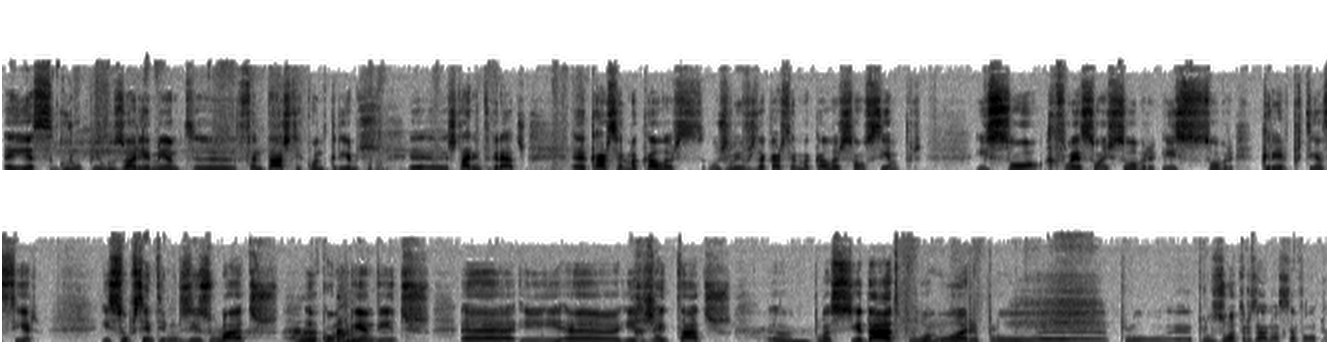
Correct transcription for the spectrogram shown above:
a esse grupo ilusoriamente uh, fantástico onde queríamos uh, estar integrados a Carson McCullers, os livros da Carson McCullers são sempre e só reflexões sobre isso, sobre querer pertencer e sobre sentirmos isolados, incompreendidos uh, e, uh, e, rejeitados uh, pela sociedade, pelo amor, pelo, pelo pelos outros à nossa volta.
